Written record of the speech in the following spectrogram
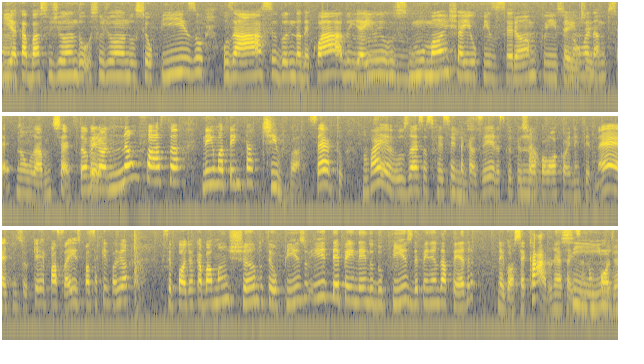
e acabar sujando sujando o seu piso, usar ácido inadequado e aí os, mancha aí o piso cerâmico e isso não vai dar muito certo. Não dá muito certo. Então é É. melhor não faça nenhuma tentativa, certo? Não vai usar essas receitas Isso. caseiras que o pessoal Não. coloca aí na internet, não sei o quê, passa isso, passa aquilo, passa aquilo. Você pode acabar manchando o teu piso e dependendo do piso, dependendo da pedra, o negócio é caro, né, Thaisa? Não Sim, pode é,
